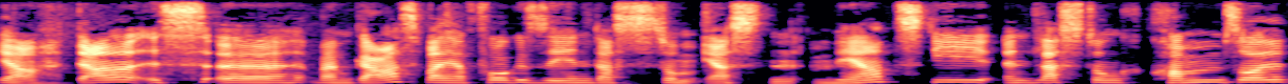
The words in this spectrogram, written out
Ja, da ist äh, beim Gas war ja vorgesehen, dass zum 1. März die Entlastung kommen soll.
